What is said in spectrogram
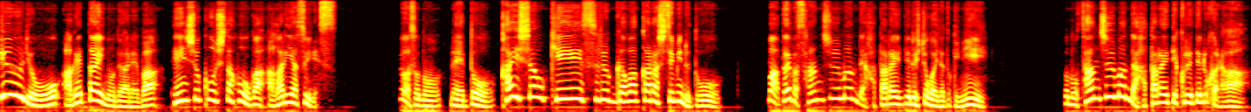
給料を上げたいのであれば、転職をした方が上がりやすいです。要はその、えっ、ー、と、会社を経営する側からしてみると、まあ、例えば30万で働いてる人がいたときに、その30万で働いてくれてるから、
